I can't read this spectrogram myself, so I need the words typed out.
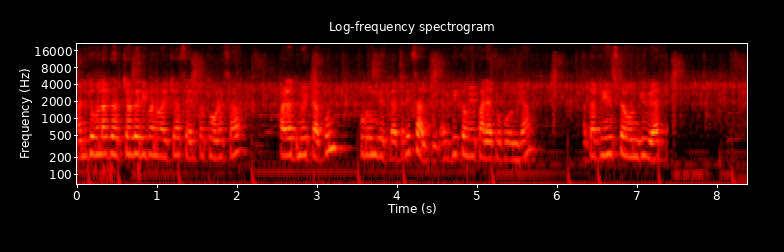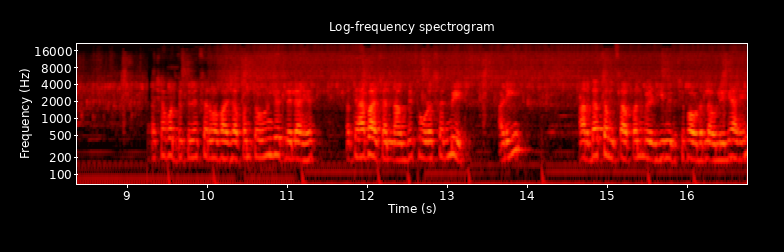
आणि तुम्हाला घरच्या घरी बनवायची असेल तर थोडंसं हळद मीठ टाकून उकडून घेतला तरी चालतील. अगदी कमी पाण्यात उकळून घ्या. आता बीन्स तळून घेऊयात. अशा पद्धतीने सर्व भाज्या आपण तळून घेतलेल्या आहेत. आता ह्या भाज्यांना अगदी थोडंसं मीठ आणि अर्धा चमचा आपण वेडगी मिरची पावडर लावलेली आहे.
